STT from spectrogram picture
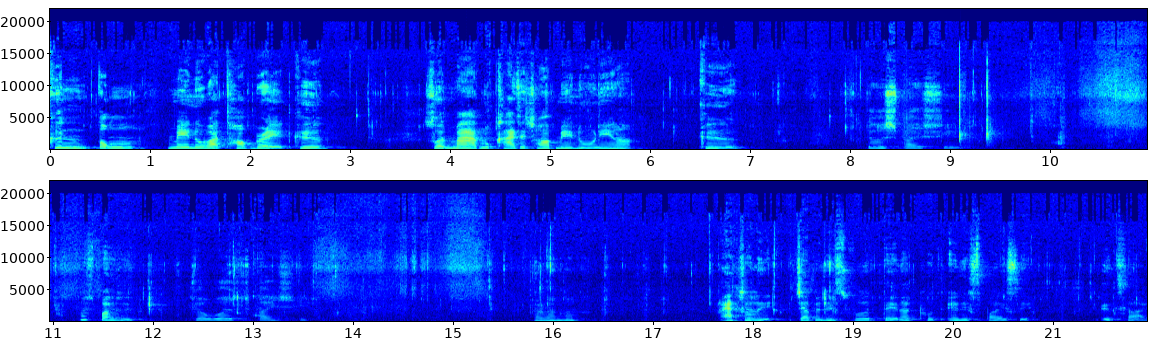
ขึ้นตรงเมนูว่าท็อปเบรดคือ ส่วนมากลูกค้าจะชอบเมนูนี้เนาะคือ no spicy no spicy so spicy I don't know actually Japanese food they not put any spicy inside.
